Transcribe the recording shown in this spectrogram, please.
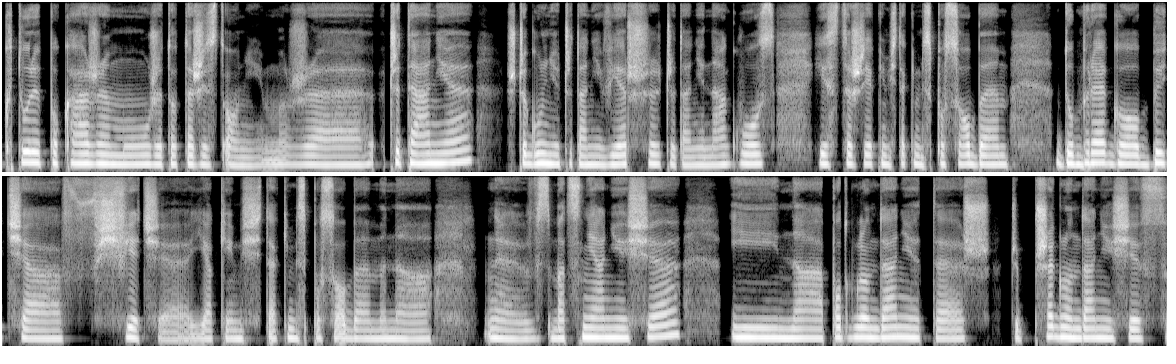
który pokaże mu, że to też jest o nim, że czytanie szczególnie czytanie wierszy, czytanie na głos jest też jakimś takim sposobem dobrego bycia w świecie, jakimś takim sposobem na e, wzmacnianie się i na podglądanie też czy przeglądanie się w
